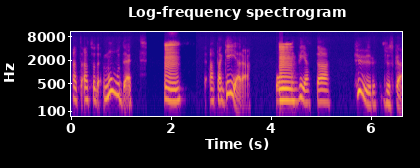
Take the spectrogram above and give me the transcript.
att, alltså modet mm. att agera och mm. veta hur du ska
